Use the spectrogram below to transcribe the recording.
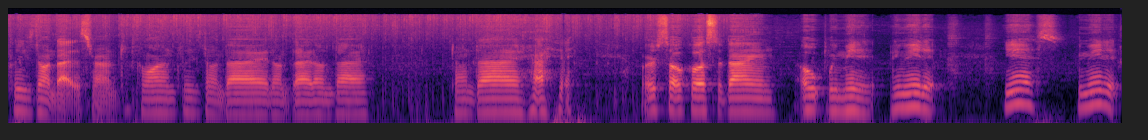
Please don't die this round. Come on, please don't die. Don't die, don't die. Don't die. We're so close to dying. Oh, we made it. We made it. Yes, we made it.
